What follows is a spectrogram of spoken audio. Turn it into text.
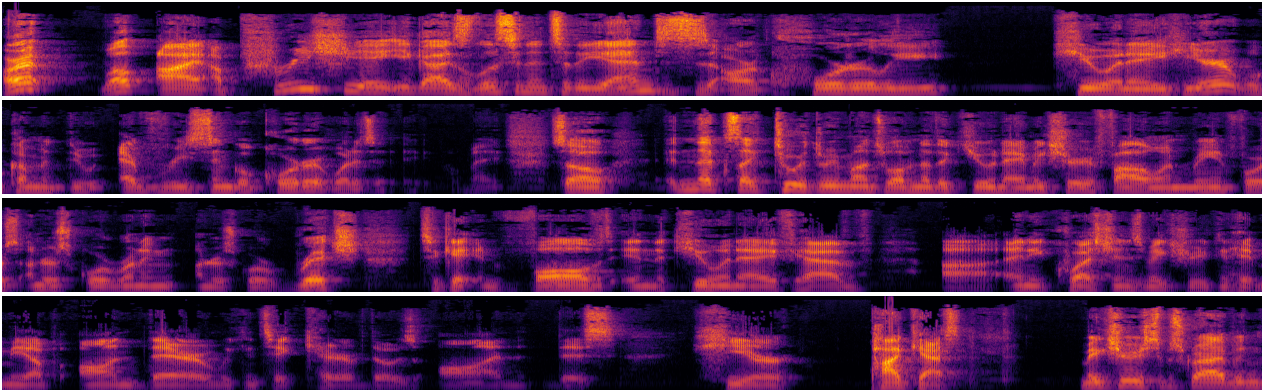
All right. Well, I appreciate you guys listening to the end. This is our quarterly Q&A here. We'll come in through every single quarter. What is it? So next like two or three months, we'll have another Q&A. Make sure you're following reinforce underscore running underscore rich to get involved in the Q&A. If you have uh, any questions, make sure you can hit me up on there and we can take care of those on this here podcast. Make sure you're subscribing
